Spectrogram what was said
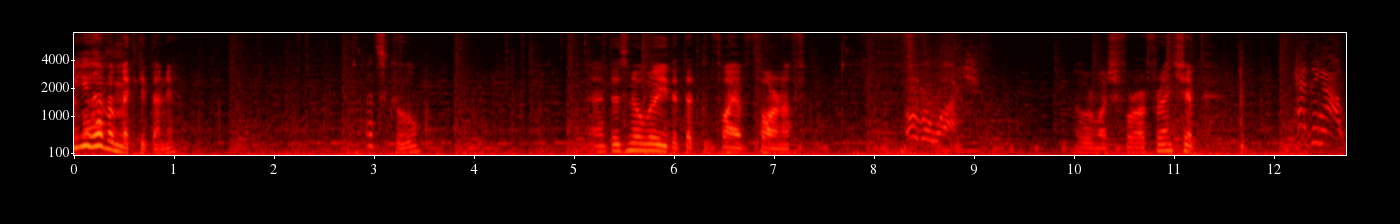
Oh, you have a medkit on you. That's cool. Uh, there's no way that that could fire far enough. Overwatch. Overwatch for our friendship. Heading out.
